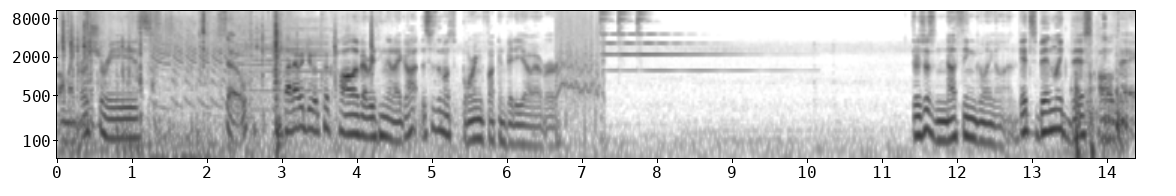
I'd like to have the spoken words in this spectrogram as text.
all my groceries, so, I thought I would do a quick haul of everything that I got. This is the most boring fucking video ever. There's just nothing going on. It's been like this all day.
